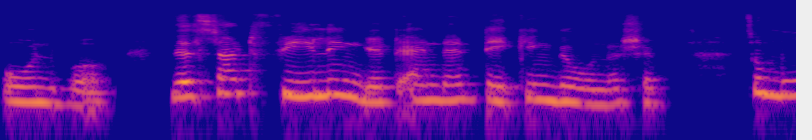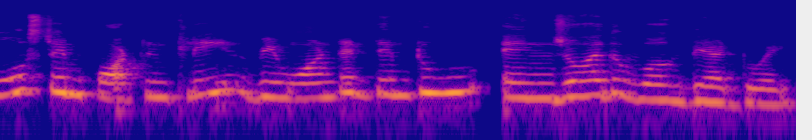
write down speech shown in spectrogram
own work. They'll start feeling it and then taking the ownership. So most importantly, we wanted them to enjoy the work they are doing,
